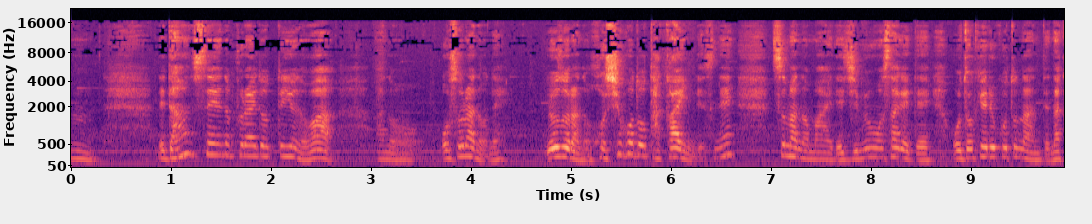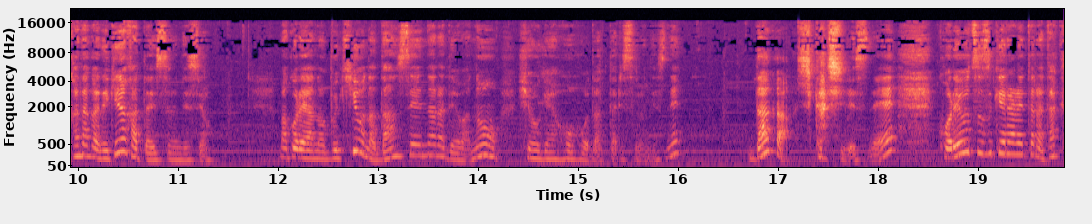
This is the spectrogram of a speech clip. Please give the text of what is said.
うん。で男性のプライドっていうのはあのお空のね夜空の星ほど高いんですね。妻の前で自分を下げておどけることなんてなかなかできなかったりするんですよ。まあ、これあの不器用な男性ならではの表現方法だったりするんですね。だがしかしですねこれを続けられたら確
